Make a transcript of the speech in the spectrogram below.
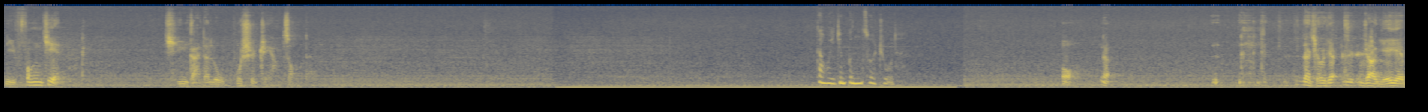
你封建情感的路不是这样走的。但我已经不能做主了。哦，那。那就让让爷爷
